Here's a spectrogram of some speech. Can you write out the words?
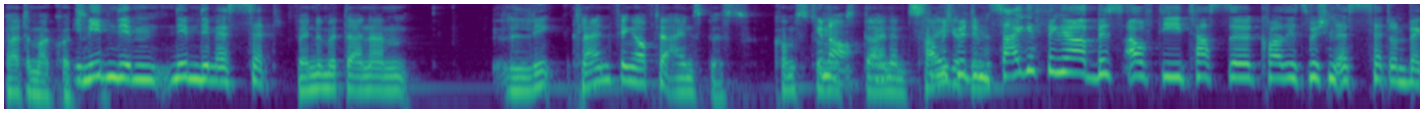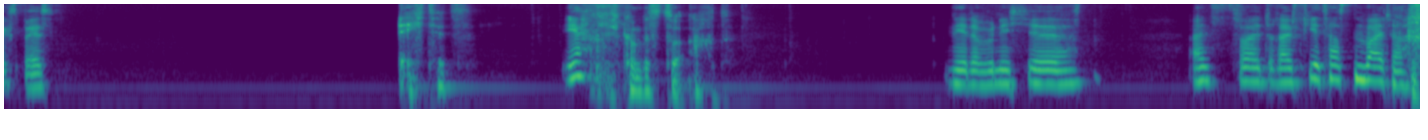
Warte mal kurz. Neben dem, neben dem SZ. Wenn du mit deinem kleinen Finger auf der 1 bist, kommst du Genau. mit deinem Komme ich mit dem Zeigefinger. Zeigefinger bis auf die Taste quasi zwischen SZ und Backspace. Echt jetzt? Ja. Ich komme bis zur 8. Nee, da bin ich äh, eins, zwei, drei, vier Tasten weiter.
